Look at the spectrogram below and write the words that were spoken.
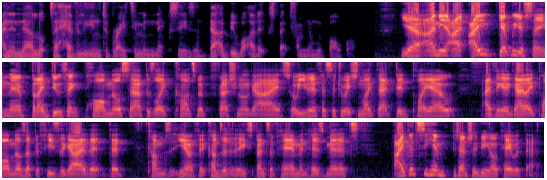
and then they'll look to heavily integrate him in next season. That would be what I'd expect from them with Bol Bol. Yeah, I mean, I, I get what you're saying there, but I do think Paul Millsap is like consummate professional guy. So even if a situation like that did play out, I think a guy like Paul Millsap, if he's the guy that that comes, you know, if it comes at the expense of him and his minutes, I could see him potentially being okay with that.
